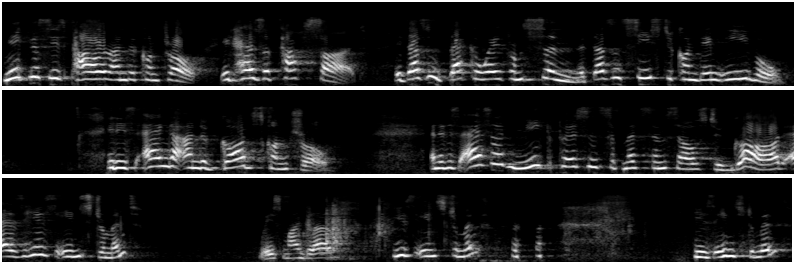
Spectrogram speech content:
Meekness is power under control. It has a tough side. It doesn't back away from sin. It doesn't cease to condemn evil. It is anger under God's control. And it is as a meek person submits themselves to God as his instrument. Where's my glove? His instrument. his instrument.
